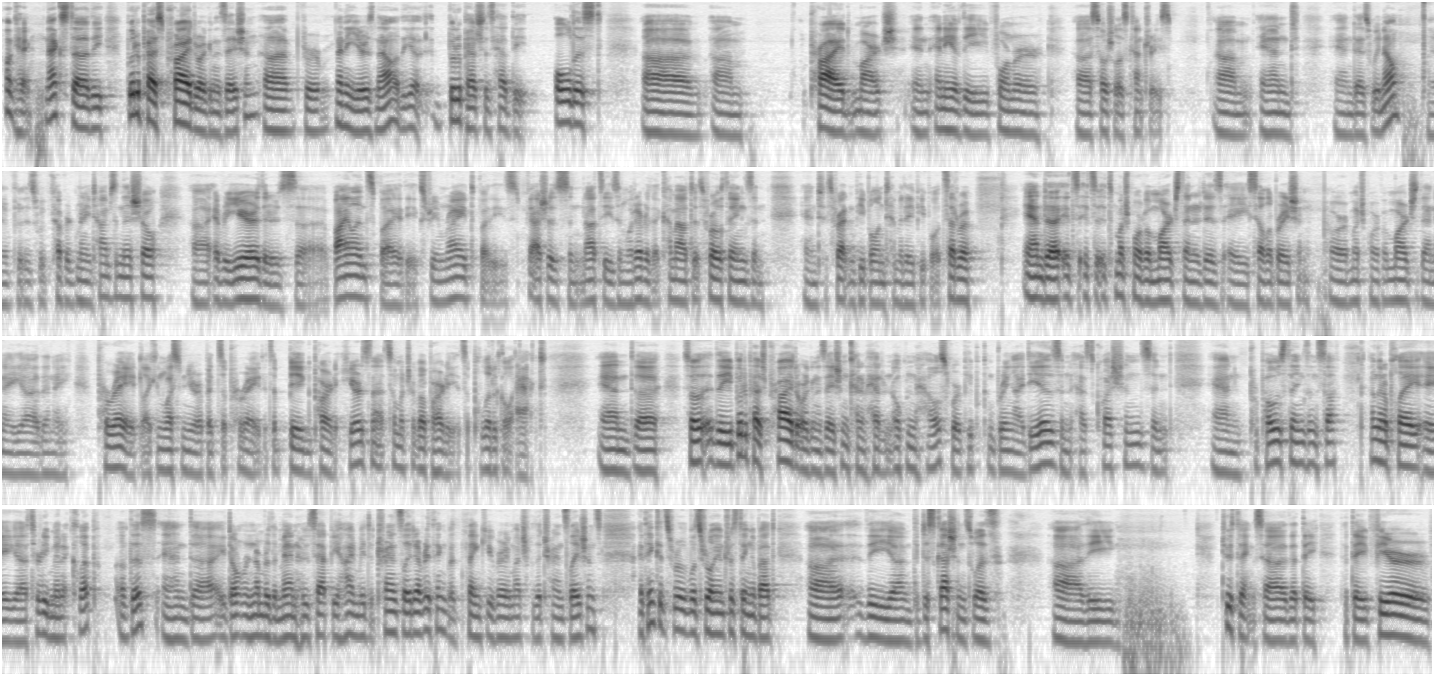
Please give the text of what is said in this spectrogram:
Okay, next, uh, the Budapest Pride Organization. Uh, for many years now, the uh, Budapest has had the oldest uh, um, Pride march in any of the former uh, socialist countries, um, and and as we know, as we've covered many times in this show, uh, every year there's violence by the extreme right, by these fascists and Nazis and whatever that come out to throw things and, and to threaten people, intimidate people, etc. And uh, it's, it's, it's much more of a march than it is a celebration, or much more of a march than a, uh, than a parade. Like in Western Europe, it's a parade, it's a big party. Here it's not so much of a party, it's a political act. And uh, so the Budapest Pride organization kind of had an open house where people can bring ideas and ask questions and and propose things and stuff. I'm going to play a 30 minute clip of this, and uh, I don't remember the man who sat behind me to translate everything, but thank you very much for the translations. I think it's re- what's really interesting about uh, the uh, the discussions was uh, the two things uh, that they that they fear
